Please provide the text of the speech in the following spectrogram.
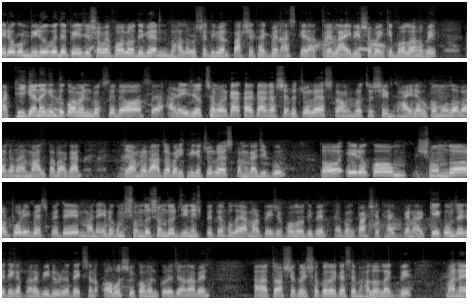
এইরকম ভিডিও পেতে পেজে সবাই ফলো দিবেন, ভালোবাসা দিবেন, পাশে থাকবেন। আজকে রাত্রে লাইভে সবাইকে বলা হবে। আর ঠিকানা কিন্তু কমেন্ট বক্সে দেওয়া আছে। আর এই যে হচ্ছে আমার কাকা, কাকার সাথে চলে আসলাম, আমরা হচ্ছে সেই ভাইরাল কমলা বাগান আর মালতা বাগান, যে আমরা রাজাবাড়ি থেকে চলে আসলাম গাজীপুর। তো এরকম সুন্দর পরিবেশ পেতে মানে এরকম সুন্দর সুন্দর জিনিস পেতে হলে আমার পেজে ফলো দিবেন এবং পাশে থাকবেন। আর কে কোন জায়গা থেকে আপনারা ভিডিওটা দেখছেন, অবশ্যই কমেন্ট করে জানাবেন। তো আশা করি সকলের কাছে ভালো লাগবে। মানে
